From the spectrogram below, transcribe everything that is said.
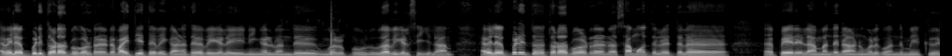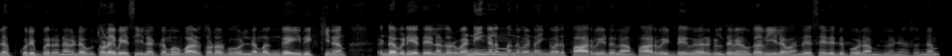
அவையில் எப்படி எப்படி தொடர்பு கொள்கிற வைத்திய தேவைக்கான தேவைகளை நீங்கள் வந்து உங்கள் உதவிகள் செய்யலாம். அதில் எப்படி தொடர்பு கொள்கிற சமூகத்தில் பேரெல்லாம் வந்து நான் உங்களுக்கு வந்து மே- கீழே குறிப்பிடுறேன். என்னோட தொலைபேசி இலக்கம் எவ்வாறு தொடர்பு கொள்ளணும் எங்கே இருக்கினம் என்ற விடயத்தை எல்லாம் தொடர்பு. நீங்களும் வந்து வேணால் இங்கே வந்து பார்வையிடலாம். பார்வையிட்டு இவர்கள் தேவையான உதவியில் வந்து செய்துட்டு போகலாம் சொன்னோம்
